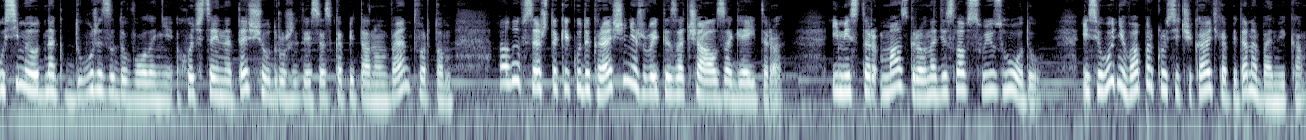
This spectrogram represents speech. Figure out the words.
Усі ми, однак, дуже задоволені, хоч це й не те, що одружитися з капітаном Вентвортом, але все ж таки куди краще, ніж вийти за Чарльза Гейтера. І містер Мазгров надіслав свою згоду. І сьогодні в Аперкросі чекають капітана Бенвіка.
